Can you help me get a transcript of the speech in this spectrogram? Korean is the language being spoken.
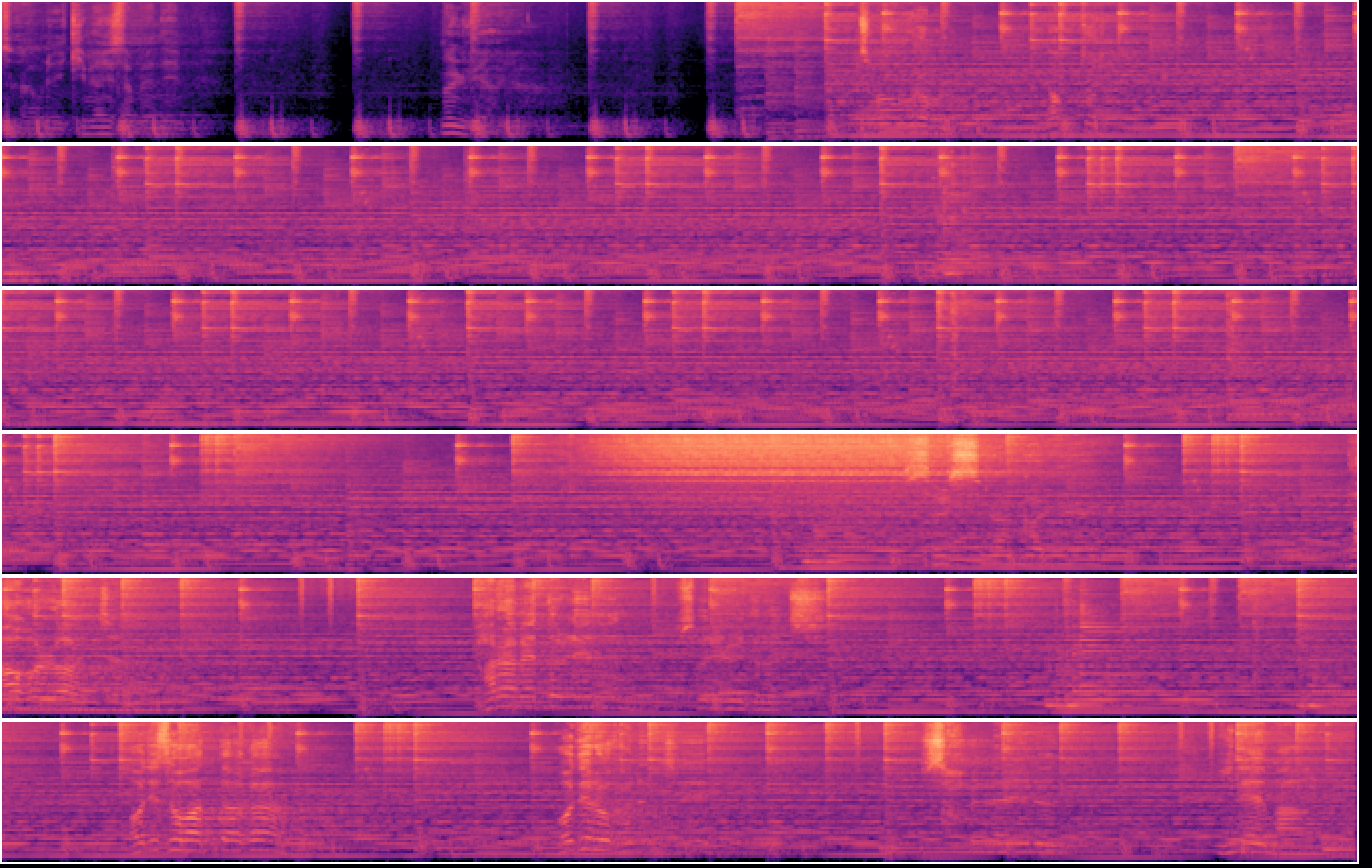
자 우리 김현희 선배님을 위하여 나 홀로 앉아 바람에 떨리는 소리를 들었지. 어디서 왔다가 어디로 가는지 설레이는 이내 마음이야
